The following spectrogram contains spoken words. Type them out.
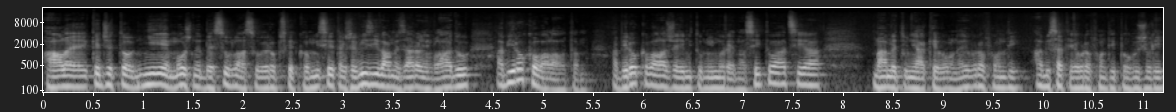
ale keďže to nie je možné bez súhlasu Európskej komisie, takže vyzývame zároveň vládu, aby rokovala o tom. Aby rokovala, že je mi tu mimoriadná situácia, máme tu nejaké voľné eurofondy, aby sa tie eurofondy použili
